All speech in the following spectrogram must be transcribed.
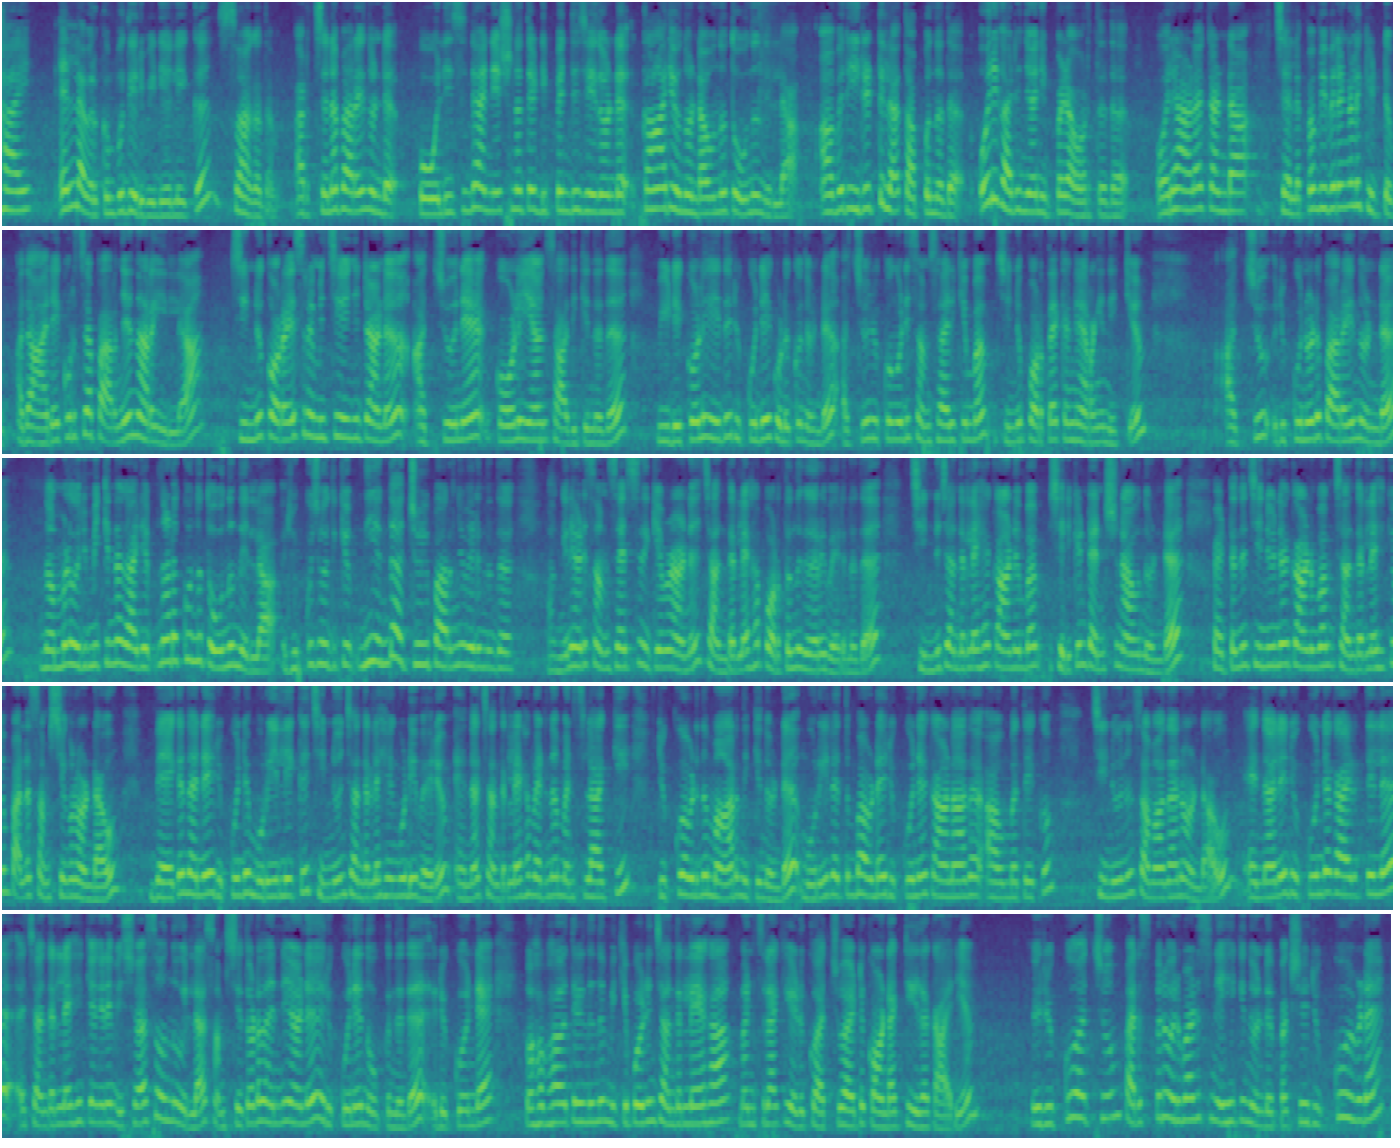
Hi എല്ലാവർക്കും പുതിയൊരു വീഡിയോയിലേക്ക് സ്വാഗതം. അർച്ചന പറയുന്നുണ്ട് പോലീസിന്റെ അന്വേഷണത്തെ ഡിപ്പെൻഡ് ചെയ്തുകൊണ്ട് കാര്യമൊന്നും ഉണ്ടാവുമെന്ന് തോന്നുന്നില്ല. അവർ ഇരുട്ടിലാ തപ്പുന്നത്. ഒരു കാര്യം ഞാൻ ഇപ്പോഴാണ് ഓർത്തത്. ഒരാളെ കണ്ട ചിലപ്പം വിവരങ്ങൾ കിട്ടും. അത് ആരെക്കുറിച്ചാണ് പറഞ്ഞെന്നറിയില്ല. ചിന്നു കുറേ ശ്രമിച്ചു കഴിഞ്ഞിട്ടാണ് അച്ചുവിനെ കോൾ ചെയ്യാൻ സാധിക്കുന്നത്. വീഡിയോ കോൾ ചെയ്ത് രുക്കുന്റെ കൊടുക്കുന്നുണ്ട്. അച്ചു രുക്കും കൂടി സംസാരിക്കുമ്പം ചിന്നു പുറത്തേക്കങ്ങ് ഇറങ്ങി നിൽക്കും അച്ചു രുക്കുനോട് പറയുന്നുണ്ട് നമ്മൾ ഒരുമിക്കുന്ന കാര്യം നടക്കുമെന്ന് തോന്നുന്നില്ല. രുക്കു ചോദിക്കും നീ എന്താ അച്ചു ഈ പറഞ്ഞു വരുന്നത്? അങ്ങനെ അവർ സംസാരിച്ച് നിൽക്കുമ്പോഴാണ് ചന്ദ്രലേഖ പുറത്തുനിന്ന് കയറി വരുന്നത്. ചിന്നു ചന്ദ്രലേഖ കാണുമ്പം ശരിക്കും ടെൻഷൻ ആവുന്നുണ്ട്. പെട്ടെന്ന് ചിന്നുവിനെ കാണുമ്പം ചന്ദ്രലേഖയ്ക്കും പല സംശയങ്ങളും ഉണ്ടാവും. വേഗം തന്നെ രുക്കുവിന്റെ മുറിയിലേക്ക് ചിന്നുവും ചന്ദ്രലേഖയും കൂടി വരും. എന്നാൽ ചന്ദ്രലേഖ വരുന്ന മനസ്സിലാക്കി രുക്കു അവിടുന്ന് മാറി നിൽക്കുന്നുണ്ട്. മുറിയിലെത്തുമ്പോൾ അവിടെ രുക്കുവിനെ കാണാതെ ആവുമ്പോഴത്തേക്കും ചിന്നുവിനും സമാധാനം ഉണ്ടാവും. എന്നാലും രുക്കുവിന്റെ കാര്യത്തിൽ ചന്ദ്രലേഖയ്ക്ക് അങ്ങനെ വിശ്വാസമൊന്നുമില്ല. സംശയത്തോടെ തന്നെയാണ് രുക്കുവിനെ നോക്കുന്നത്. രുക്കുവിന്റെ മുഖഭാവത്തിൽ നിന്നും മിക്കപ്പോഴും ചന്ദ്രലേഖ മനസ്സിലാക്കി എടുക്കും അച്ചുമായിട്ട് കോണ്ടാക്ട് ചെയ്ത കാര്യം. രുക്കു അച്ചും പരസ്പരം ഒരുപാട് സ്നേഹിക്കുന്നുണ്ട്. പക്ഷേ രുക്കു ഇവിടെ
